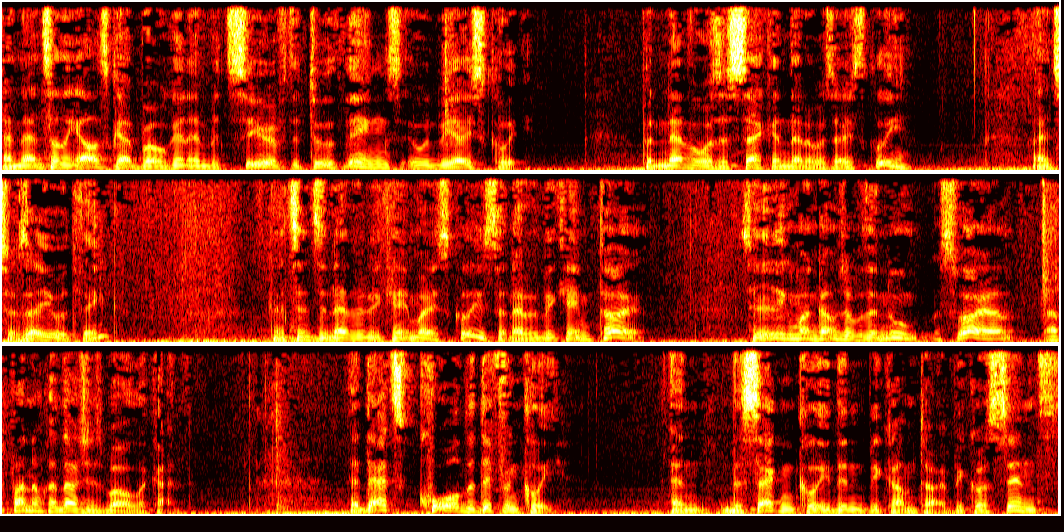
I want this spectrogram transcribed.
And then something else got broken, and Bitsir, if the two things, it would be Eis Kli. But never was a second that it was Eis Kli. And so there you would think that since it never became Eis Kli, so it never became Tar. So the Gemara comes up with a new Svara, Apanam Chadash is Ba'olakan. That that's called a different Kli and the second kli didn't become tar because since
